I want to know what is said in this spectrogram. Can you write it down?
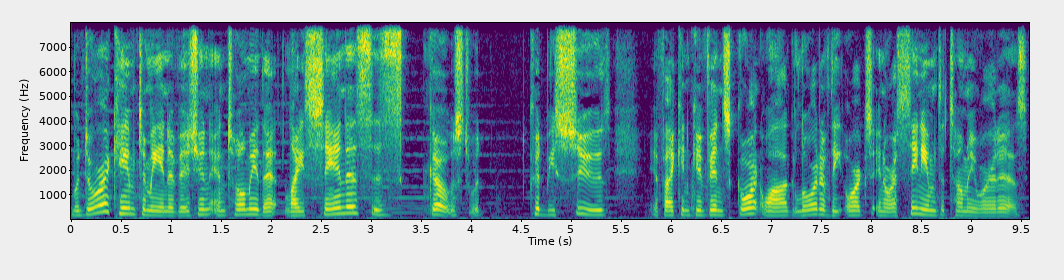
Medora came to me in a vision and told me that Lysandus' ghost would could be soothed if I can convince Gortwog, Lord of the Orcs in Orsinium, to tell me where it is.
